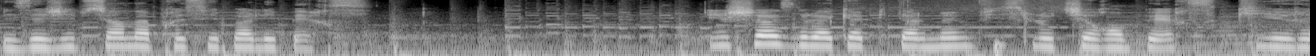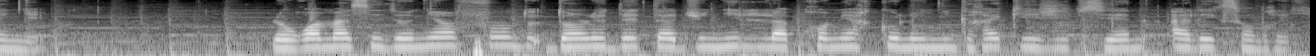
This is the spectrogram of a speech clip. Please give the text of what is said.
Les Égyptiens n'apprécient pas les Perses. Il chasse de la capitale Memphis le tyran perse qui y régnait. Le roi macédonien fonde dans le delta du Nil la première colonie grecque égyptienne, Alexandrie.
